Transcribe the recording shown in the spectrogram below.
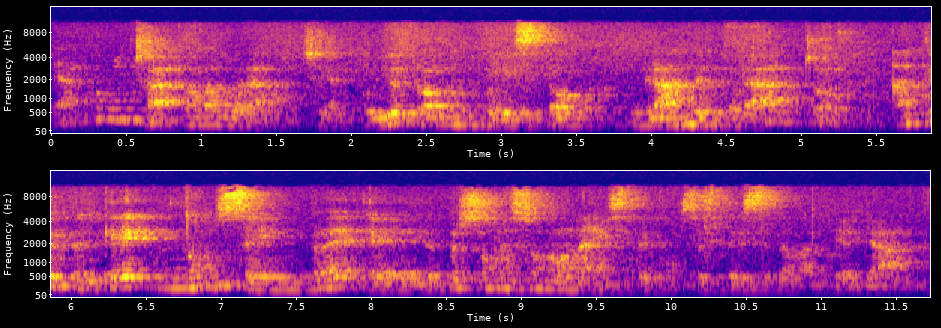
e ha cominciato a lavorarci. Ecco, io trovo in questo un grande coraggio, anche perché non sempre eh, le persone sono oneste con se stesse davanti agli altri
